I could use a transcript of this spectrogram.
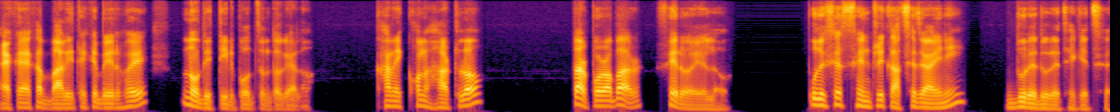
একা একা বাড়ি থেকে বের হয়ে নদীর তীর পর্যন্ত গেল। খানিকক্ষণ হাঁটল, তারপর আবার ফেরো এলো। পুলিশের সেন্ট্রি কাছে যায়নি, দূরে দূরে থেকেছে,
